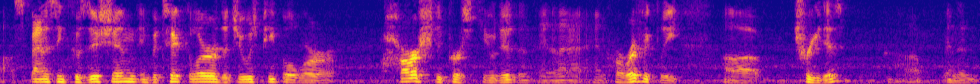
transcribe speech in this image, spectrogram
Uh, Spanish Inquisition, in particular, the Jewish people were harshly persecuted and, and, and horrifically uh, treated. Uh, and then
